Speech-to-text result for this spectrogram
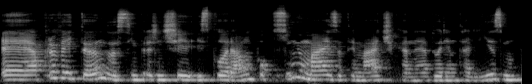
É, aproveitando assim para a gente explorar um pouquinho mais a temática né, do orientalismo,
